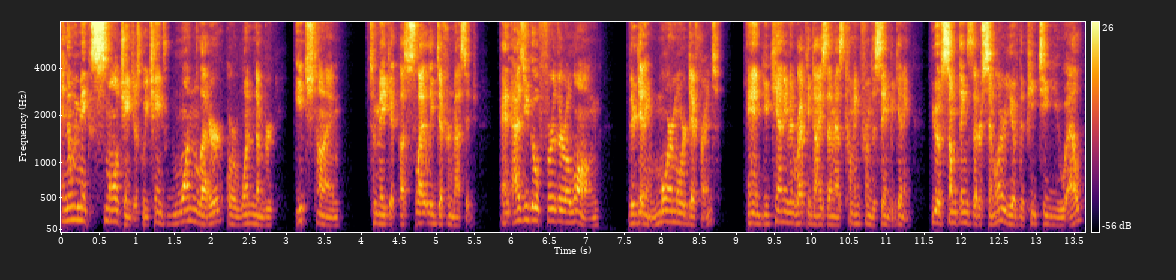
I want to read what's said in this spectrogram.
and then we make small changes. We change one letter or one number each time to make it a slightly different message. And as you go further along, they're getting more and more different, and you can't even recognize them as coming from the same beginning. You have some things that are similar. You have the PTUL.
